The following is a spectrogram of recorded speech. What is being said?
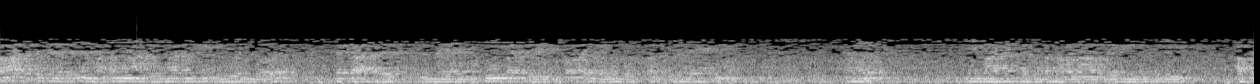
ආත්ම කරගෙන මතමාගේ මාර්ගයේ ඉවන බව ප්‍රකාශ ඉන්නේ සිහිපත් කිරීම බවයි වෙනකොට පස්සේ මේ මානසික භාවනාව ලැබීමේදී අපට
